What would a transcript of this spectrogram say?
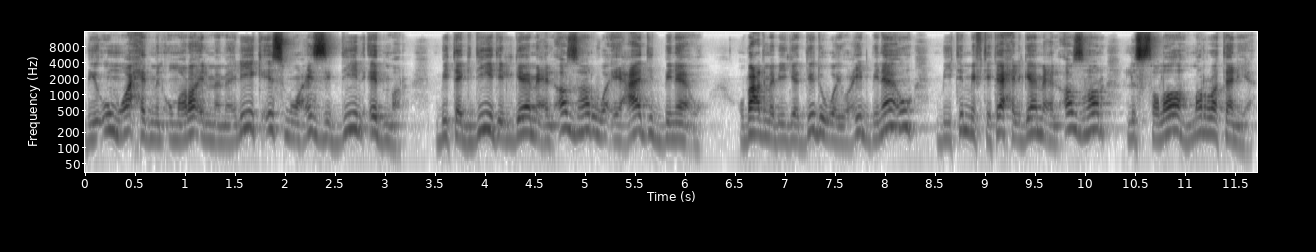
بيقوم واحد من أمراء المماليك اسمه عز الدين إدمر بتجديد الجامع الأزهر وإعادة بنائه. وبعد ما بيجدده ويعيد بنائه بيتم افتتاح الجامع الأزهر للصلاة مرة تانية.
